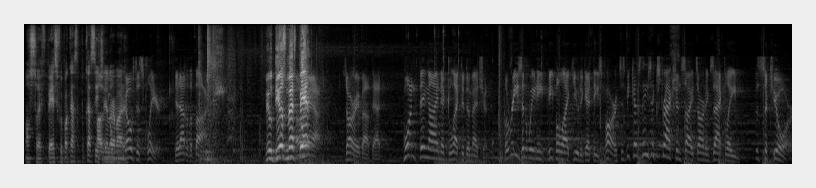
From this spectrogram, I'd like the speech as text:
Nossa, o FPS foi pra ca- pro cacete dentro do armário. Coast is clear. Get out of the box. Meu Deus, meu Oh, FPS... yeah. Sorry about that. One thing I neglected to mention. The reason we need people like you to get these parts is because these extraction sites aren't exactly secure.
